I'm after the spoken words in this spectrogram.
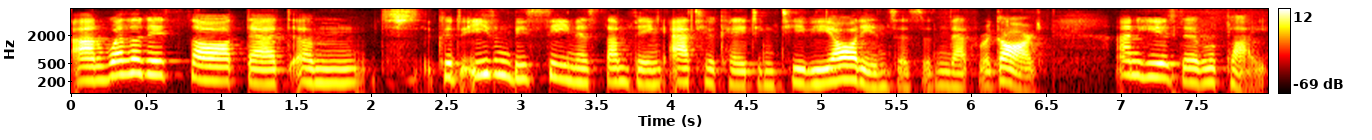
and whether they thought that um, could even be seen as something educating TV audiences in that regard. And here's their reply.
